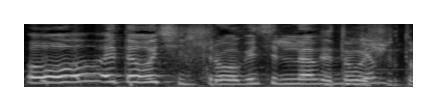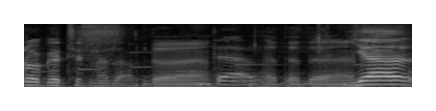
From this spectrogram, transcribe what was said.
О, это очень трогательно. Это Я- очень трогательно, да. Да, Да. да, да, да. Я...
